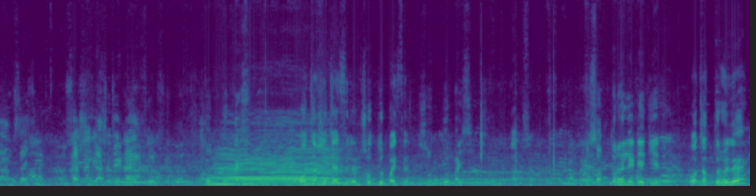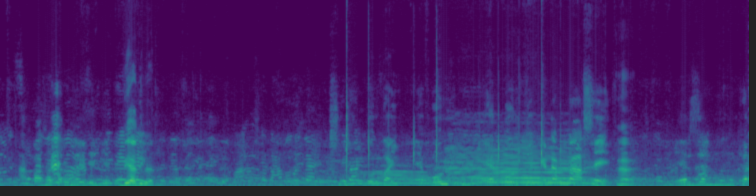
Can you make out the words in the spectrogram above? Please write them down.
দাম চাইছি পঁচাশি চাইছিলেন সত্তর পাইছেন। সত্তর পাইছি। আচ্ছা। পঁচাত্তর হলে এটা দিয়ে দেবো। পঁচাত্তর হলে দিয়ে দিবেন। ভাই এ এর গরু গেটআপটা আছে। হ্যাঁ। এর যে মুখের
